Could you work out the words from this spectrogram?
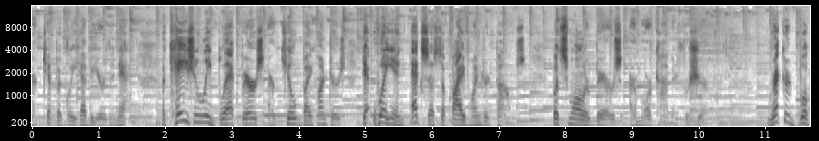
are typically heavier than that. Occasionally, black bears are killed by hunters that weigh in excess of 500 pounds but smaller bears are more common for sure. Record book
